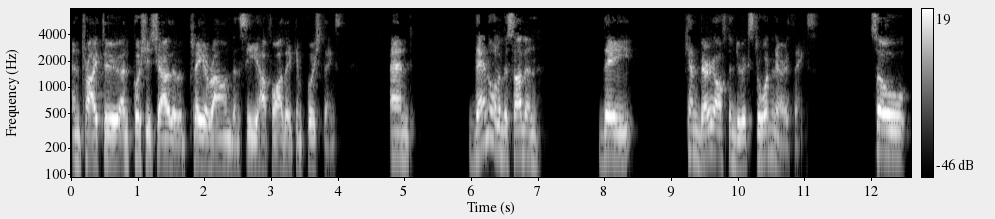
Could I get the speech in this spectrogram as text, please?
and try to and push each other and play around and see how far they can push things. And then all of a sudden they can very often do extraordinary things. So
